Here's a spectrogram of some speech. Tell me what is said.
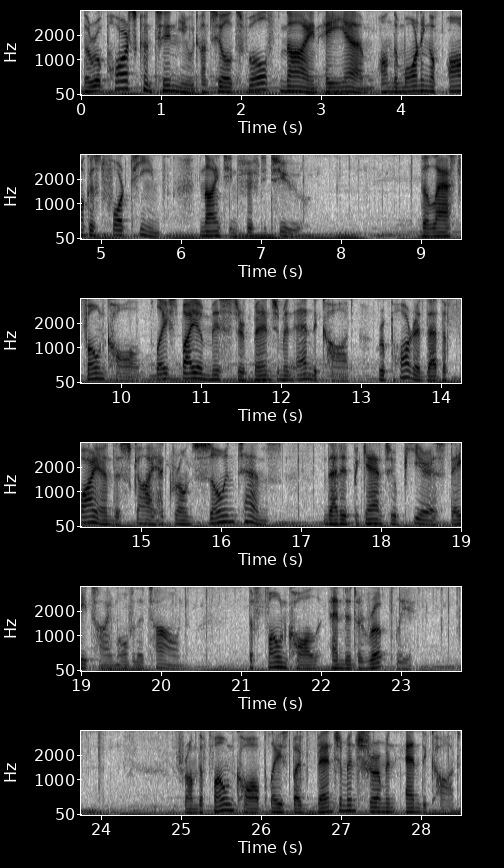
The reports continued until 12:09 a.m. on the morning of August 14, 1952. The last phone call, placed by a Mr. Benjamin Endicott, reported that the fire in the sky had grown so intense that it began to appear as daytime over the town. The phone call ended abruptly. From the phone call placed by Benjamin Sherman Endicott,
